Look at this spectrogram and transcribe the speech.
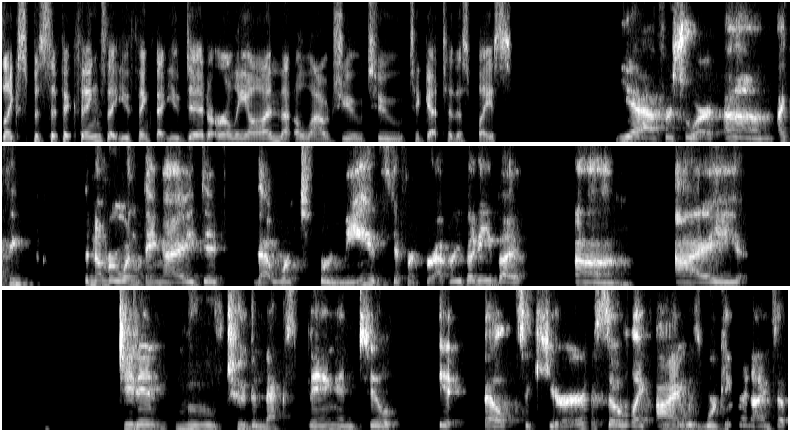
like specific things that you think that you did early on that allowed you to to get to this place yeah for sure um i think the number one thing I did that worked for me, it's different for everybody, but um, I didn't move to the next thing until it felt secure. So, like, mm-hmm. I was working my nine to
